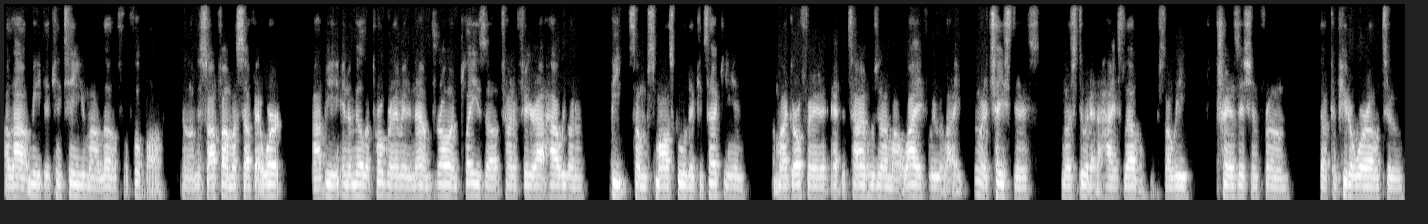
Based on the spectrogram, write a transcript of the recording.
allowed me to continue my love for football. Um, and so I found myself at work I'll be in the middle of programming and now I'm drawing plays up, trying to figure out how we're going to beat some small school in Kentucky. And my girlfriend at the time, who's not my wife, we were like, we want to chase this. Let's do it at the highest level. So we transitioned from the computer world to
